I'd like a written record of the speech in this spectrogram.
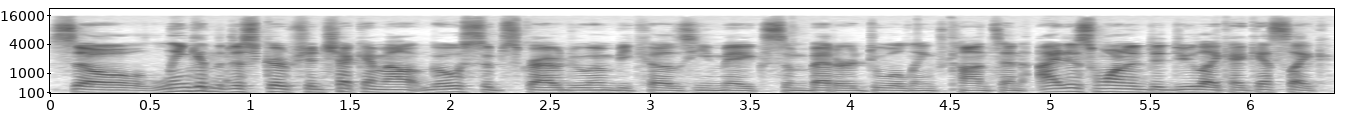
So, link in the description, check him out, go subscribe to him because he makes some better Duel Links content. I just wanted to do like, I guess like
